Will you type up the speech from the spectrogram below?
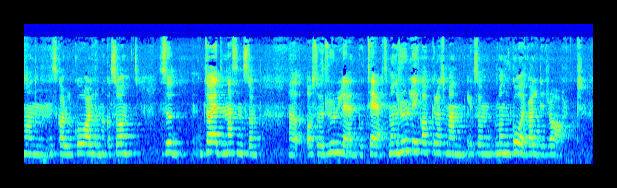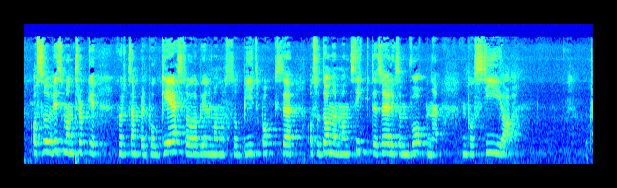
man skal gå eller noe sånt, så da er det nesten som eh, å rulle en potet. Man ruller ikke akkurat, men liksom, man går veldig rart. Og så hvis man trykker f.eks. på G, så begynner man også å beatboxe. Og så da når man sikter, så er liksom våpenet på sida. Ok,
